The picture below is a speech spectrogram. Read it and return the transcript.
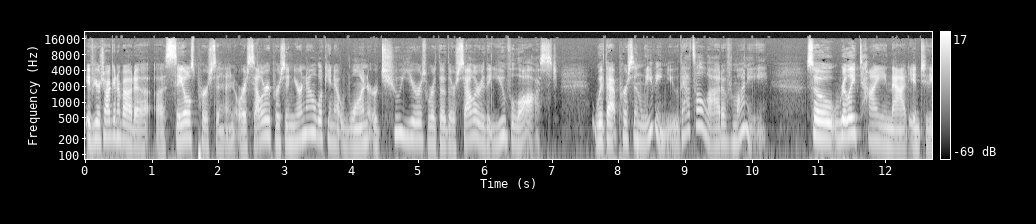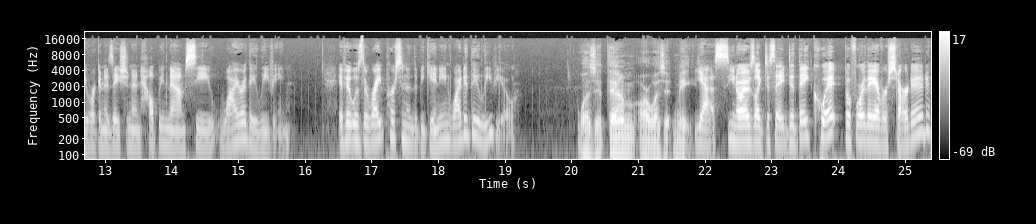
If you're talking about a, a salesperson or a salary person, you're now looking at one or two years worth of their salary that you've lost with that person leaving you. That's a lot of money. So really tying that into the organization and helping them see why are they leaving? If it was the right person in the beginning, why did they leave you? Was it them or was it me? Yes. You know, I always like to say, did they quit before they ever started?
